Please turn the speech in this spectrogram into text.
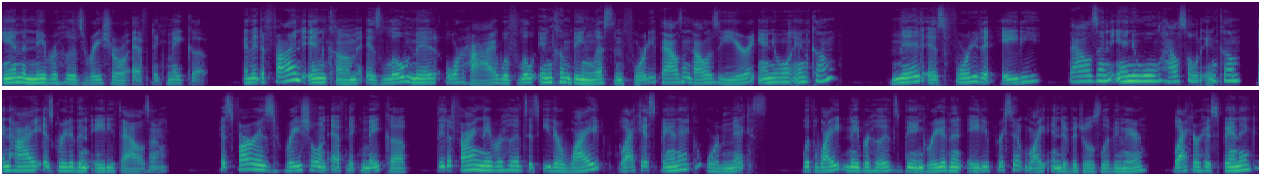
and the neighborhood's racial or ethnic makeup. And they defined income as low, mid, or high, with low income being less than $40,000 a year annual income, mid as 40 to 80,000 annual household income, and high as greater than 80,000. As far as racial and ethnic makeup, they define neighborhoods as either white, black, Hispanic, or mixed, with white neighborhoods being greater than 80% white individuals living there, Black or Hispanic,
